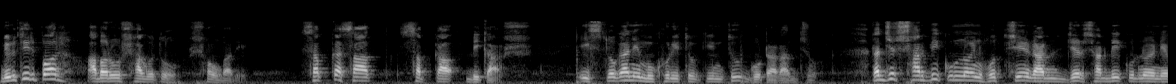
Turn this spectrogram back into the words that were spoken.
বিরতির পর আবারও স্বাগত সংবাদে। সবকা সাথ, সবকা বিকাশ। এই স্লোগানে মুখরিত কিন্তু গোটা রাজ্য। রাজ্যের সার্বিক উন্নয়ন হচ্ছে, রাজ্যের সার্বিক উন্নয়নে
